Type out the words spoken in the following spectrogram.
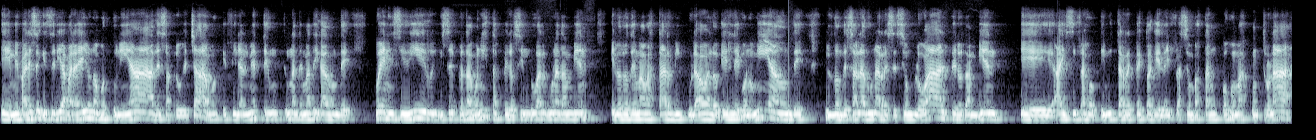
eh, me parece que sería para ello una oportunidad desaprovechada, porque finalmente es una temática donde pueden incidir y ser protagonistas, pero sin duda alguna también el otro tema va a estar vinculado a lo que es la economía, donde, donde se habla de una recesión global, pero también eh, hay cifras optimistas respecto a que la inflación va a estar un poco más controlada.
